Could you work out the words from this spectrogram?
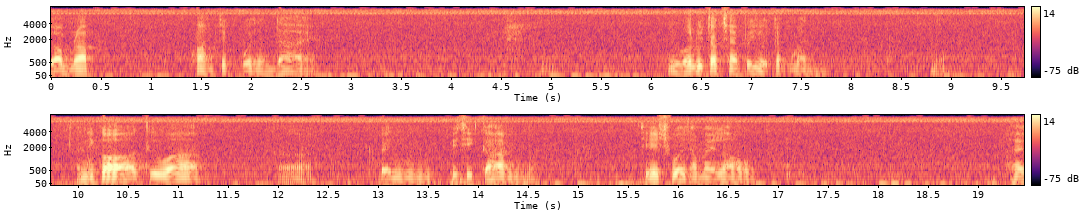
ยอมรับความเจ็บป่วยนั้นได้ หรือว่ารู้จักใช้ประโยชน์จากมันอันนี้ก็ถือว่าเป็นวิธีการที่จะช่วยทำให้เรา ให้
